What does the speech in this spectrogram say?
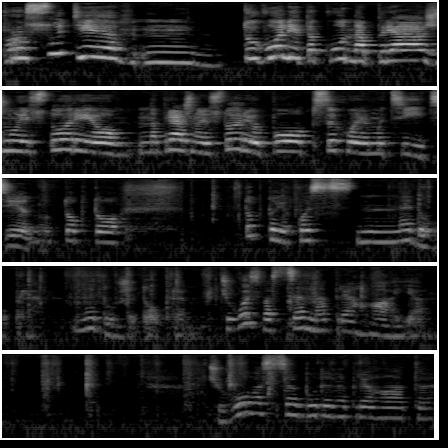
про суті, доволі таку напряжну історію, напряжну історію по психоемоційці. Ну, тобто, тобто якось недобре, не дуже добре. Чогось вас це напрягає. Чого вас це буде напрягати?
